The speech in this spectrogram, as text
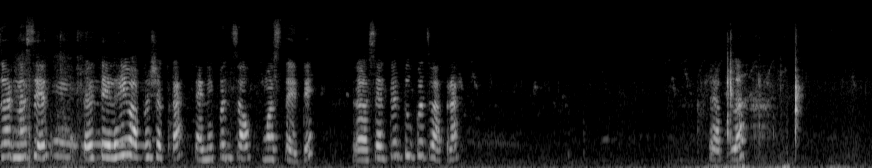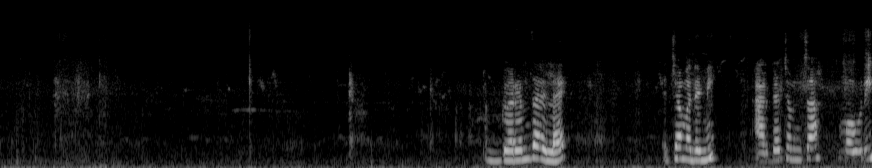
जर नसेल तर तेलही वापरू शकता. त्याने पण चव मस्त येते. तर असेल तर तूपच वापरा. तर आपलं गरम झालेला आहे. याच्यामध्ये मी अर्धा चमचा मोहरी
